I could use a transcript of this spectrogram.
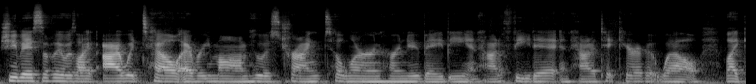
she basically was like I would tell every mom who is trying to learn her new baby and how to feed it and how to take care of it well like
